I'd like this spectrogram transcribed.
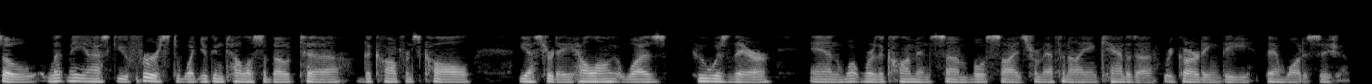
So let me ask you first what you can tell us about uh, the conference call yesterday, how long it was, who was there, and what were the comments on both sides from FNI and Canada regarding the Benoit decision.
